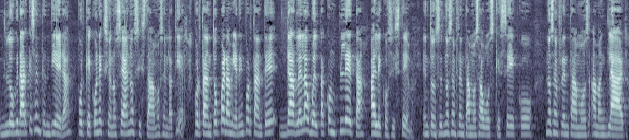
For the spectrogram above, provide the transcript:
lograr que se entendiera por qué conexión océano si estábamos en la Tierra. Por tanto, para mí era importante darle la vuelta completa al ecosistema. Entonces nos enfrentamos a bosque seco, nos enfrentamos a manglar,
